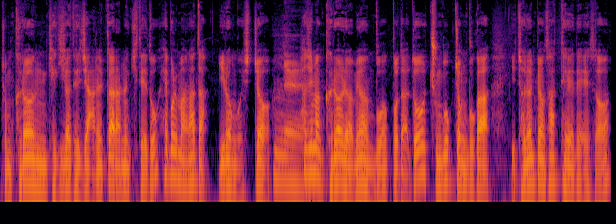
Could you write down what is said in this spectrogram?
좀 그런 계기가 되지 않을까라는 기대도 해볼 만하다 이런 것이죠. 네. 하지만 그러려면 무엇보다도 중국 정부가 이 전염병 사태에 대해서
